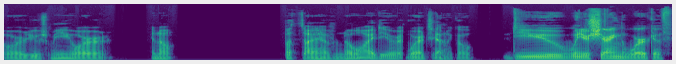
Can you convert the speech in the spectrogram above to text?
or use me or you know but i have no idea where it's yeah. going to go do you when you're sharing the work of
